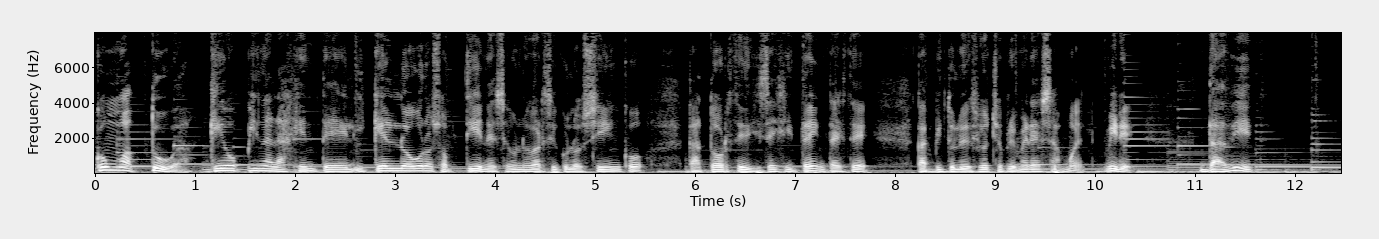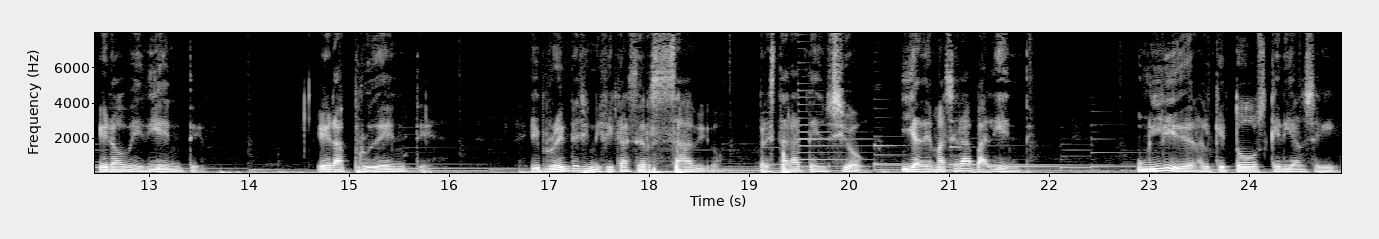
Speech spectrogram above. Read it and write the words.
¿Cómo actúa? ¿Qué opina la gente de él? ¿Y qué logros obtiene según los versículos 5, 14, 16 y 30? Este capítulo 18 primero de Samuel. Mire, David era obediente, era prudente. Y prudente significa ser sabio, prestar atención y además era valiente, un líder al que todos querían seguir.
